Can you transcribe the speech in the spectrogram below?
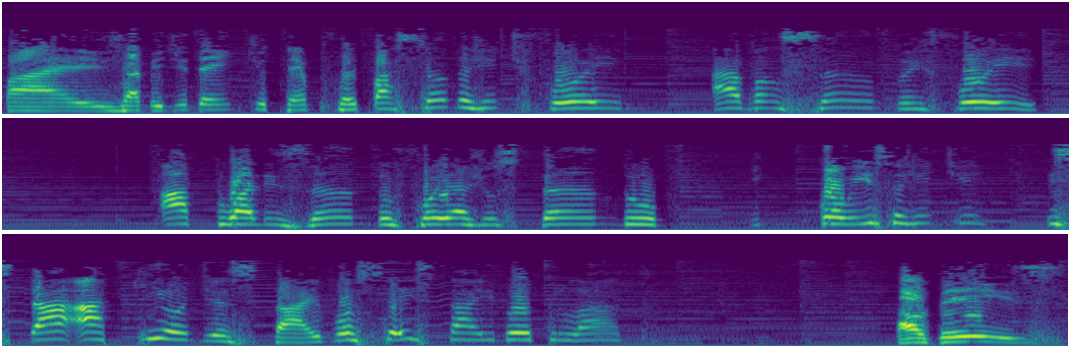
Mas à medida em que o tempo foi passando, a gente foi avançando e foi atualizando, foi ajustando, e com isso a gente está aqui onde está e você está aí do outro lado. Talvez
